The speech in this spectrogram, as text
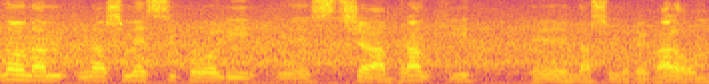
No, nam, nasz Messi powoli y, strzela bramki y, naszym rywalom.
